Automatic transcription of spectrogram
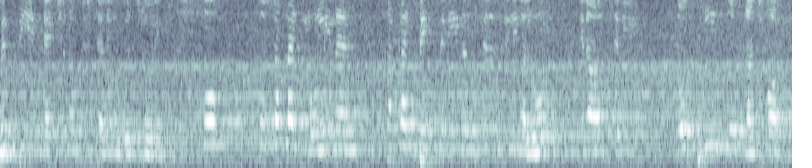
with the intention of just telling a good story so so stuff like loneliness stuff like big cities and still feeling alone in a city those themes of lunchbox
